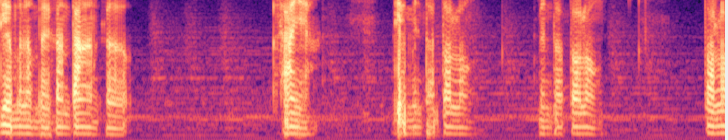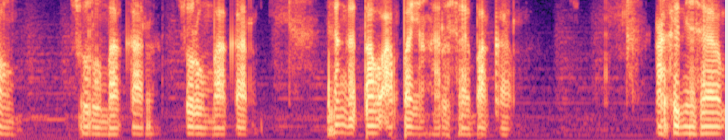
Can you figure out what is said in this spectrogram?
Dia melambaikan tangan ke saya. Dia minta tolong minta tolong. Tolong. Suruh bakar. Suruh bakar. Saya nggak tahu apa yang harus saya bakar. Akhirnya saya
